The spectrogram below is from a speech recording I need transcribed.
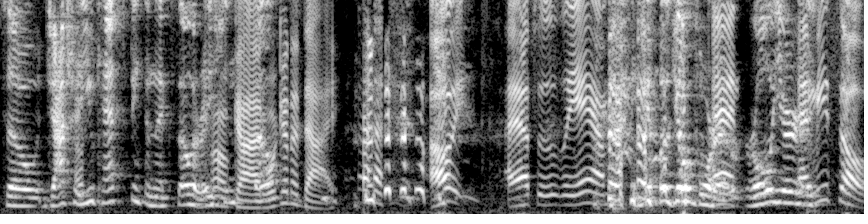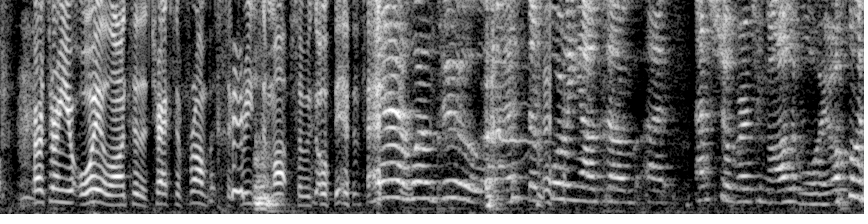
So, Josh, are you casting an acceleration Oh god, spell? we're gonna die. oh, I absolutely am. go, go for it. Roll your. And Miso, start throwing your oil onto the tracks in front of us to grease them up so we go faster. Yeah, we'll do. And I start pouring out some uh, extra virgin olive oil. Why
